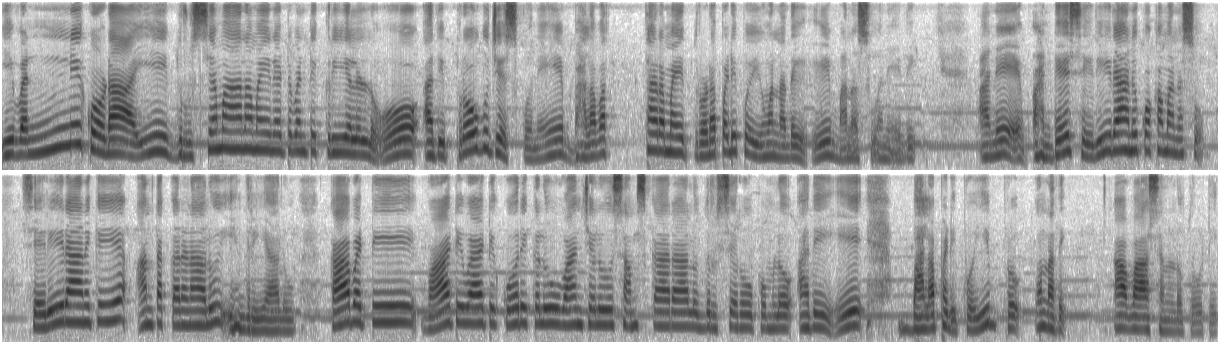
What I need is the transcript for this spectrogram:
ఇవన్నీ కూడా ఈ దృశ్యమానమైనటువంటి క్రియలలో అది ప్రోగు చేసుకొని బలవత్తరమై దృఢపడిపోయి ఉన్నది మనసు అనేది. అనే అంటే శరీరానికి ఒక మనసు. శరీరానికి అంతఃకరణాలు ఇంద్రియాలు. కాబట్టి వాటి వాటి కోరికలు వాంఛలు సంస్కారాలు దృశ్య రూపంలో అదే బలపడిపోయి ఉన్నది ఆ వాసనలతోటి.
